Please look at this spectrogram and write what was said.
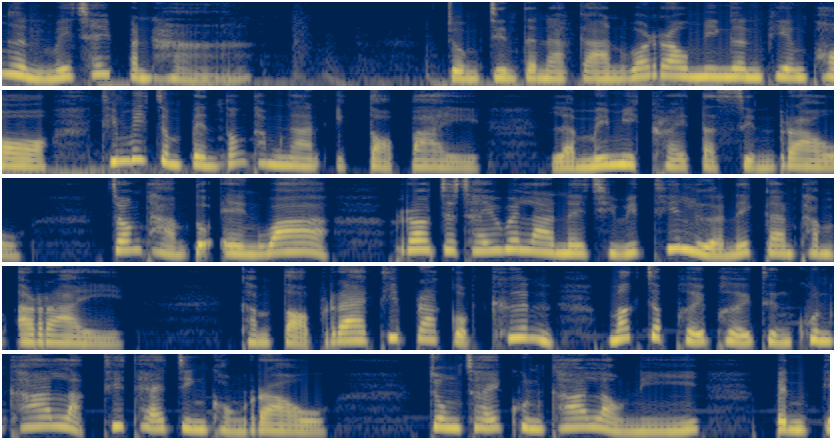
เงินไม่ใช่ปัญหา จงจินตนาการว่าเรามีเงินเพียงพอที่ไม่จำเป็นต้องทำงานอีกต่อไป และไม่มีใครตัดสินเรา จงถามตัวเองว่า เราจะใช้เวลาในชีวิตที่เหลือในการทำอะไรคำตอบแรกที่ปรากฏขึ้นมักจะเผยเผยถึงคุณค่าหลักที่แท้จริงของเรา จงใช้คุณค่าเหล่านี้ เป็นเก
